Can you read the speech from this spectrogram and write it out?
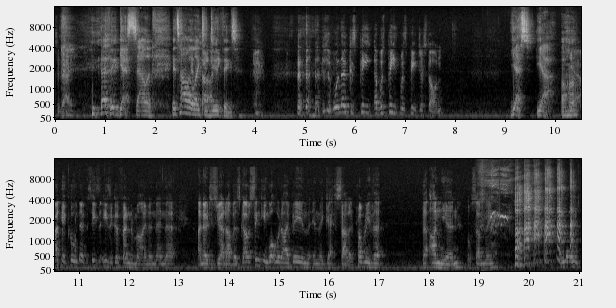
Today. yeah, the guest salad. It's how I like to do things. well, no, because Pete uh, was Pete was Pete just on. Yes. Yeah. Uh huh. Yeah. Okay. Cool. No, because he's he's a good friend of mine, and then uh, I noticed you had others. I was thinking, what would I be in the, in the guest salad? Probably the the onion or something. and then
